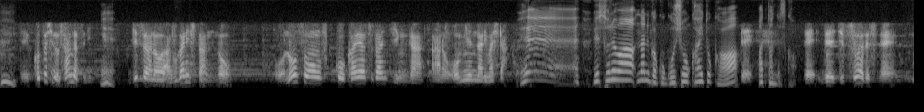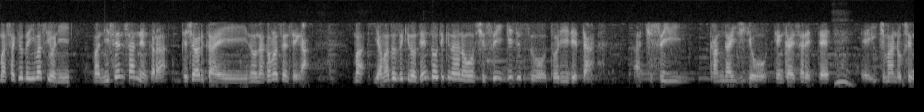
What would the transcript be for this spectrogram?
うん。えー今年の3月にえ実はあのアフガニスタンのお農村復興開発団人があのお見えになりました。えへええそれは何かこうご紹介とかええ。あったんですか、えーで実はですね、まあ、先ほど言いますように、まあ、2003年からペシャワル会の中村先生が、まあ、山田関の伝統的なあの取水技術を取り入れたあ治水灌漑事業を展開されて、うん。えー1万6500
